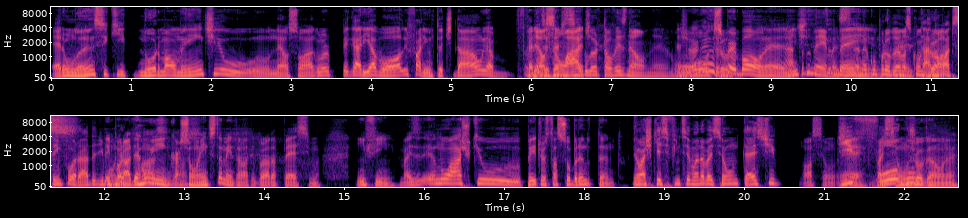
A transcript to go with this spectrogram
era um lance que normalmente o Nelson Aguilar pegaria a bola e faria um touchdown e a, O ficaria Nelson 17 -17. Aguilar talvez não, né? Um É, joga no outro... Super Bowl, né? A Ah, gente, tudo bem, mas anda com problemas Ele com tá numa drops. temporada de A mão de temporada é ruim. nossa. Carson Wentz também tá numa temporada péssima. Enfim, mas eu não acho que o Patriots tá sobrando tanto. Eu acho que esse fim de semana vai ser um teste Nossa, é um, De é, vai ser um fogo. jogão, né?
